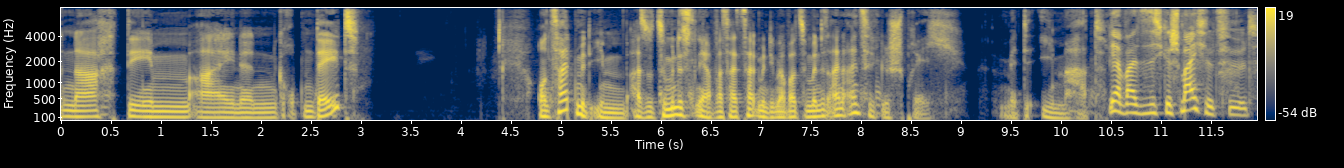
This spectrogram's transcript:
nach dem einen Gruppendate. Und Zeit mit ihm, also zumindest, ja, was heißt Zeit mit ihm, aber zumindest ein Einzelgespräch mit ihm hat. Ja, weil sie sich geschmeichelt fühlt.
